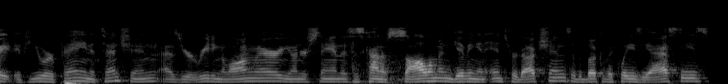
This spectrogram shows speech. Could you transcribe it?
right. If you were paying attention as you're reading along there, you understand this is kind of Solomon giving an introduction to the book of Ecclesiastes.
